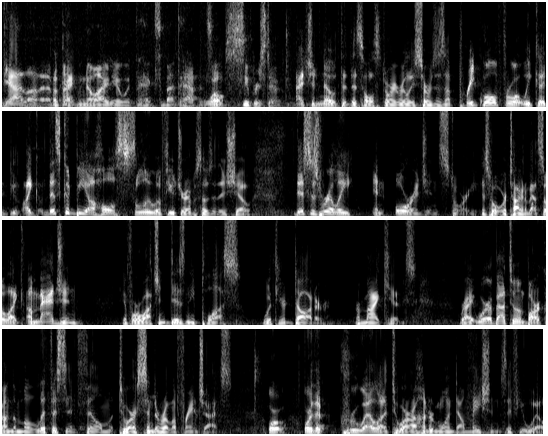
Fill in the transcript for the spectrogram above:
Yeah, I love it. I'm, Okay. I have no idea what the heck's about to happen. So Well- I'm super stoked. I should note that this whole story really serves as a prequel for what we could. Like, this could be a whole slew of future episodes of this show. This is really an origin story, is what we're talking about. So, like, imagine if we're watching Disney Plus with your daughter or my kids, right? We're about to embark on the Maleficent film to our Cinderella franchise, or or the Cruella to our 101 Dalmatians, if you will.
